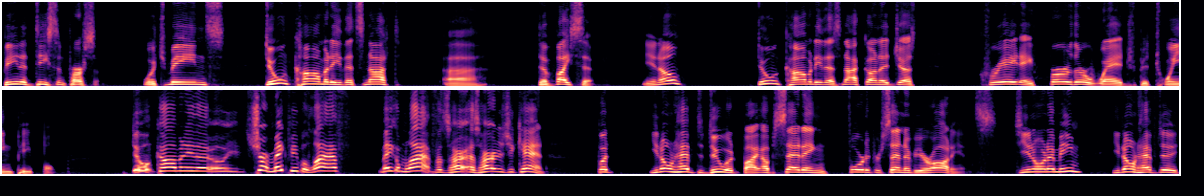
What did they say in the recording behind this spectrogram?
being a decent person, which means doing comedy that's not uh, divisive. You know, doing comedy that's not going to just create a further wedge between people. Doing comedy that, oh, sure, make people laugh, make them laugh as hard, as hard as you can, but you don't have to do it by upsetting 40% of your audience. Do you know what I mean? You don't have to.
